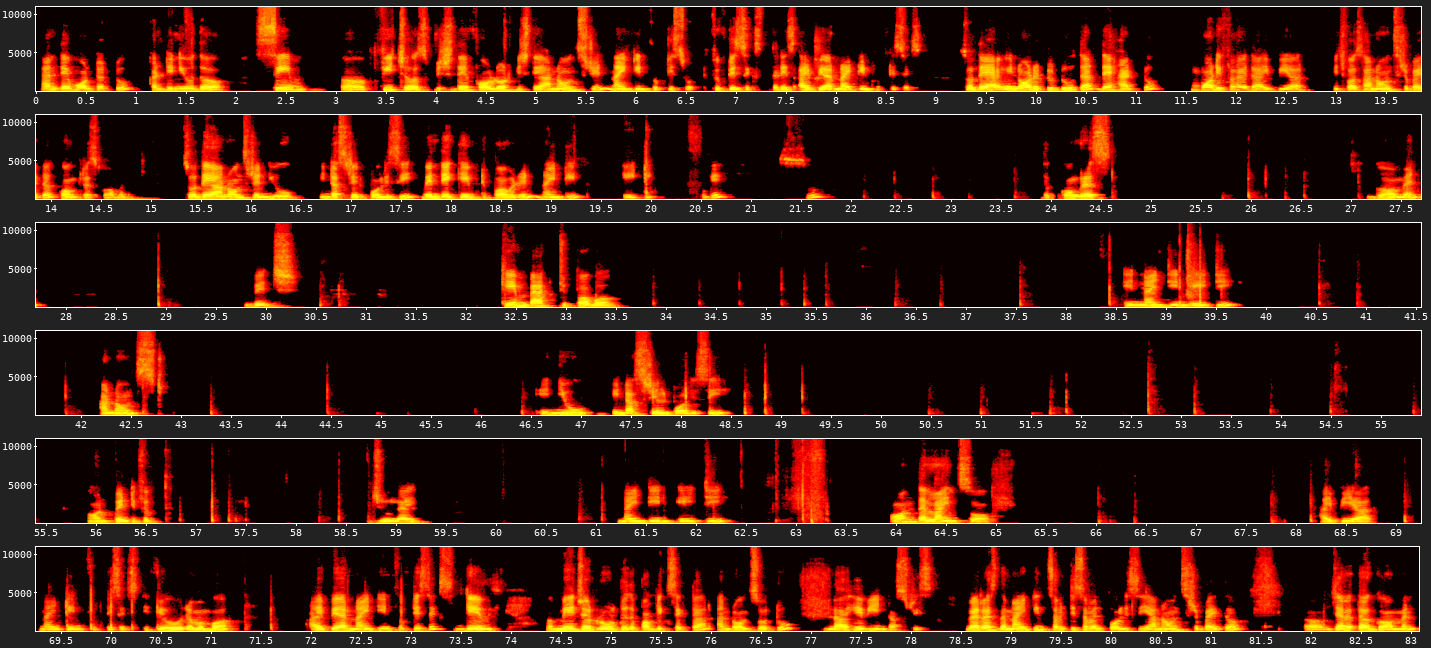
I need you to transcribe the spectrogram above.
and they wanted to continue the same uh, features which they followed, which they announced in 1956, that is IPR 1956. So they, in order to do that, they had to modify the IPR, which was announced by the Congress government. So they announced a new industrial policy when they came to power in 1980. Okay, so the Congress government, which came back to power. In 1980 announced. A new industrial policy. On 25th July 1980 on the lines of IPR 1956. If you remember, IPR 1956 gave a major role to the public sector and also to heavy industries. Whereas the 1977 policy announced by the uh, Janata government,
